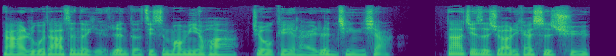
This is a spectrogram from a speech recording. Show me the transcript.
那如果大家真的也认得这只猫咪的话，就可以来认清一下。那接着就要离开市区。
